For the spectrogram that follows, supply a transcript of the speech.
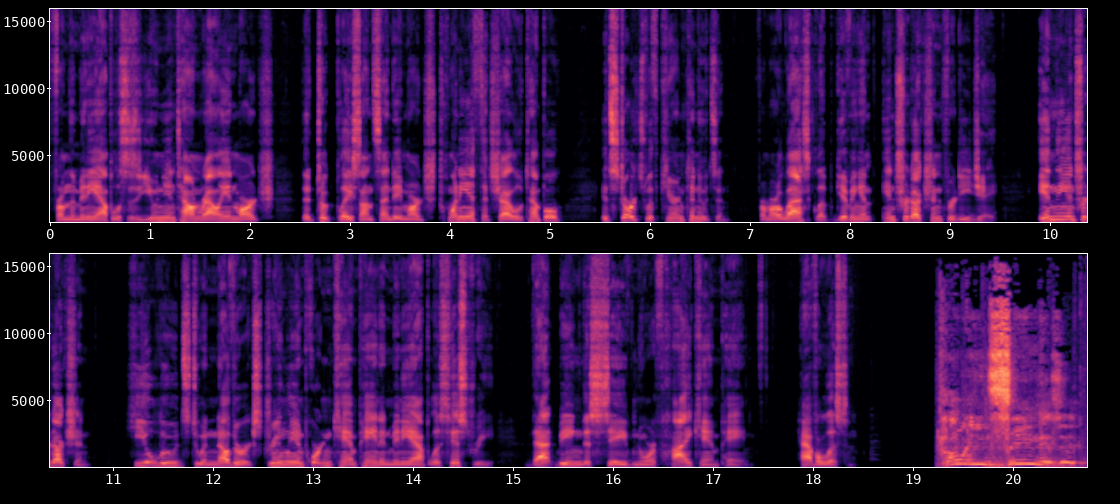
from the Minneapolis Uniontown rally in March that took place on Sunday, March 20th at Shiloh Temple. It starts with Kieran Knutson from our last clip giving an introduction for DJ In the introduction, he alludes to another extremely important campaign in Minneapolis history, that being the Save North High campaign. Have a listen. How insane is it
